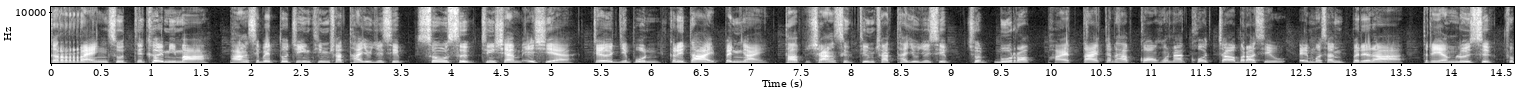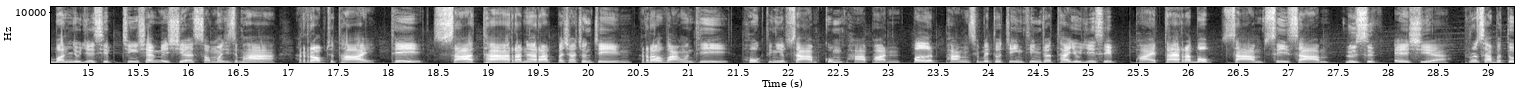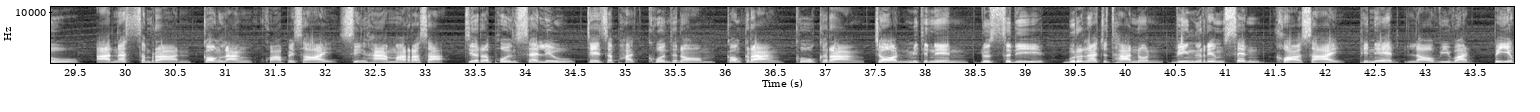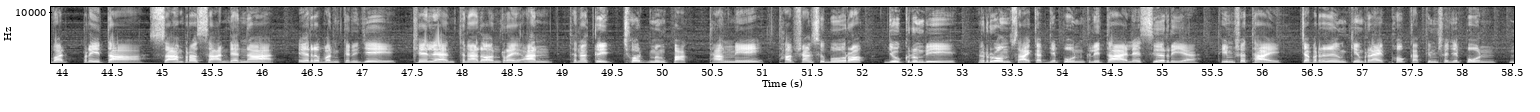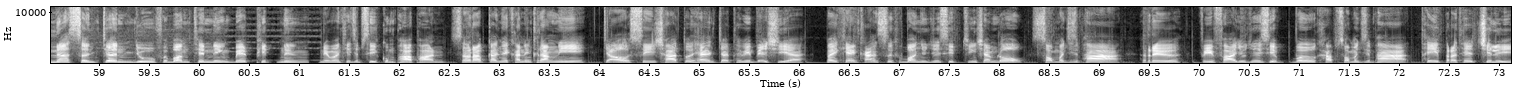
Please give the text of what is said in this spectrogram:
แกร่งสุดที่เคยมีมาผัง11 ตัวจริงทีมชาติไทยยู20 สู้ศึกชิงแชมป์เอเชีย เจอญี่ปุ่นเกาหลีใต้เป็นไง ทัพช้างศึกทีมชาติไทยยู 20 ชุดบูร็อก ภายใต้การทัพของหัวหน้าโค้ชเจ้าบราซิล เอเมอร์สัน เปเรราเตรียมลุยศึกฟุตบอลยู 20 ชิงแชมป์เอเชีย 2025 รอบสุดท้ายที่สาธารณรัฐประชาชนจีน ระหว่างวันที่ 6-23 กุมภาพันธ์ เปิดผัง11ตัวจริงทีมชาติไทยยู 20 ภายใต้ระบบ 3-4-3 ลุยศึกเอเชียผู้รักษาประตู อานัสสำราญกล้องหลังขวาไปซ้าย สิงหามาราสะ เจรพลแซลิว เจษพัฒน์ควรถนอมกองกลาง คู่กลาง จอห์นมิติเนน ดุษฎี บุรณาจุธานนท์วิงเรียมเส้น ขวาซ้าย พิเนศเหล่าวิวัฒปียวัฒเปรตา สามประสานแดนหน้า เอราวันกันเย่ เคแลน ธนาดอนไรอัน ธนกฤษโชตเมืองปักทั้งนี้ ทัพช้างซูบูร็อก อยู่กลุ่มดี ร่วมสายกับญี่ปุ่นเกาหลีใต้และซีเรีย ทีมชาติไทยจะประเดิมเกมแรกพบกับทีมชาติญี่ปุ่นณเซินเจิ้นอยู่ฟุตบอลเทนนิ่งเบสพิทหนึ่งในวันที่ 14 กุมภาพันธ์สำหรับการแข่งขันในครั้งนี้ จะเอาสีชาติตัวแทนจากทวีปเอเชีย ไปแข่งขันศึกฟุตบอลยู20ชิงแชมป์โลก 2025 หรือฟีฟ่ายู20เวิลด์คัพ 2025 ที่ประเทศชิลี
